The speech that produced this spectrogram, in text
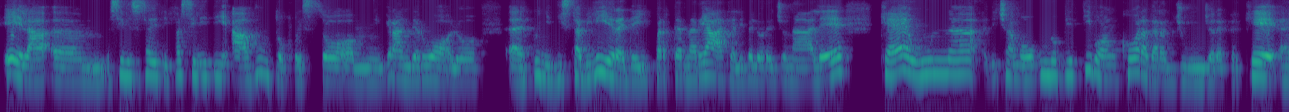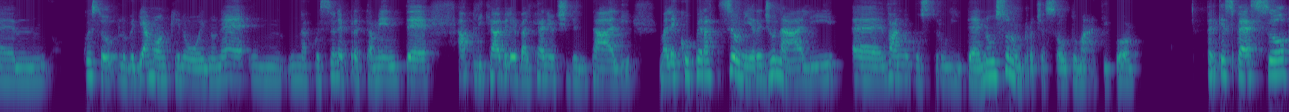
E la ehm, Civil Society Facility ha avuto questo um, grande ruolo, eh, quindi di stabilire dei partenariati a livello regionale, che è un, diciamo, un obiettivo ancora da raggiungere, perché ehm, questo lo vediamo anche noi, non è un, una questione prettamente applicabile ai Balcani occidentali, ma le cooperazioni regionali eh, vanno costruite, non sono un processo automatico. Perché spesso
